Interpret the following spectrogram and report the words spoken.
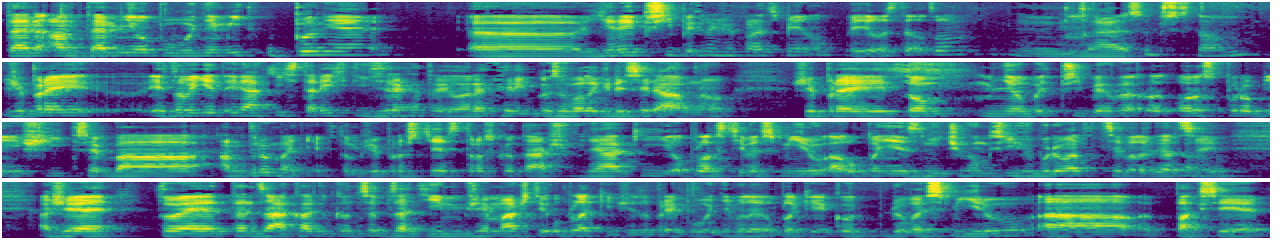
ten Anthem měl původně mít úplně uh, jiný příběh, než nakonec měl. Věděli jste o tom? Ne, se přiznám. Že prej, je to vidět i v nějakých starých teaserech a trailerech, který ukazovali kdysi dávno, že prej to měl být příběh o o dost podobnější třeba Andromedě, v tom, že prostě stroskotáš v nějaký oblasti vesmíru a úplně z ničeho musíš vybudovat civilizaci. A že to je ten základní koncept zatím, že máš ty obleky, že to prej původně byly obleky jako do vesmíru a pak si je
